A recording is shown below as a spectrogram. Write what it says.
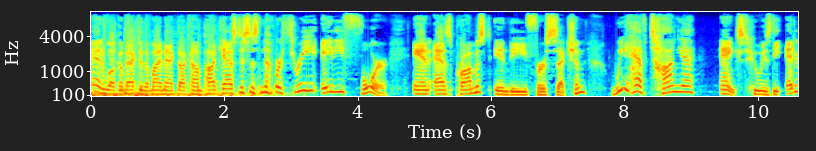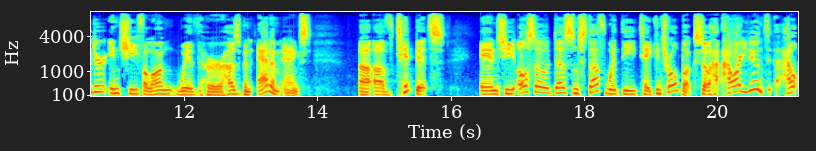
And welcome back to the MyMac.com podcast. This is number 384. And as promised in the first section, we have Tonya Engst, who is the editor in chief, along with her husband Adam Engst, uh, of Tidbits. And she also does some stuff with the Take Control book. So, h- how are you doing? T- how,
